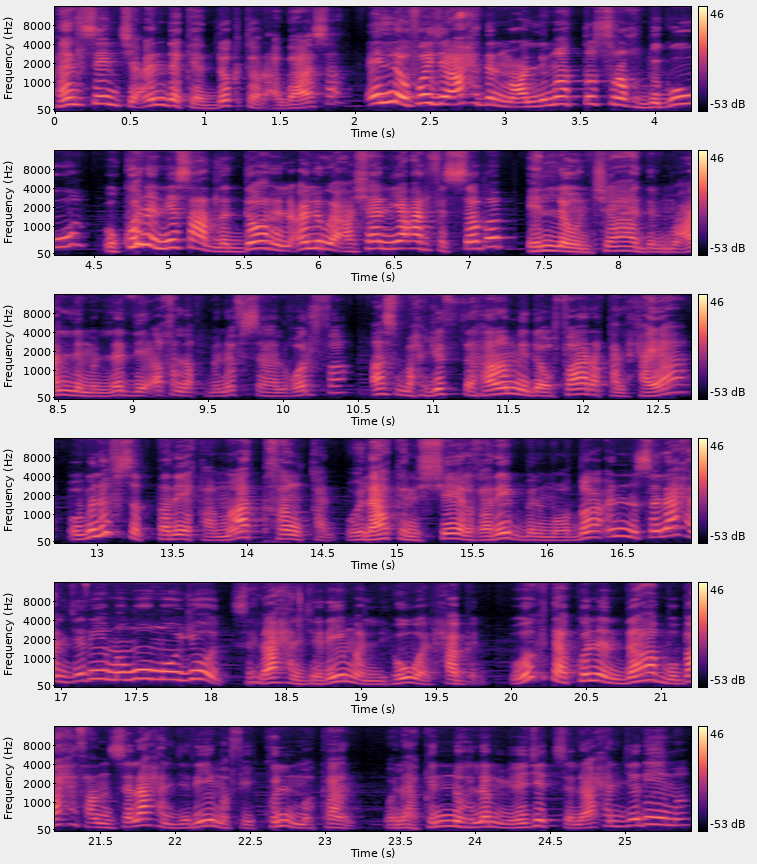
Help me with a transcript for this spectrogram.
هل سينشي عندك يا دكتور أغاسا؟ إلا وفجأة أحد المعلمات تصرخ بقوة وكونان يصعد للدور العلوي عشان يعرف السبب إلا ونشاهد المعلم الذي أغلق بنفسه الغرفة أصبح جثة هامدة وفارق الحياة وبنفس الطريقة مات خنقا ولكن الشيء الغريب بالموضوع إنه سلاح الجريمة مو موجود. سلاح الجريمة اللي هو الحبل. وقتها كونان ذهب وبحث عن سلاح الجريمة في كل مكان ولكنه لم يجد سلاح الجريمة.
